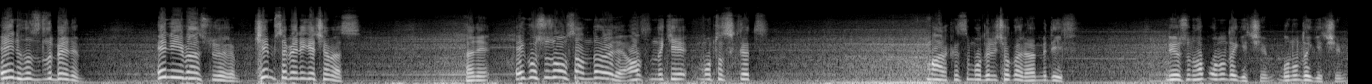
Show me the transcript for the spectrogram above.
En hızlı benim. En iyi ben sürerim. Kimse beni geçemez. Hani egosuz olsan da öyle. Altındaki motosiklet markası modeli çok önemli değil. Diyorsun hop onu da geçeyim, bunu da geçeyim.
